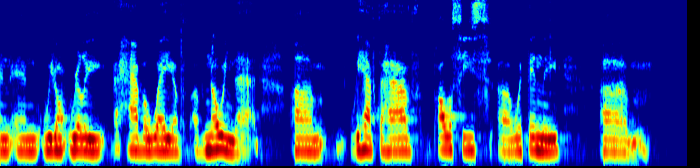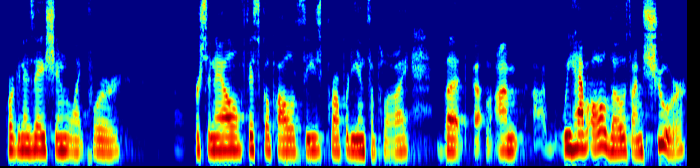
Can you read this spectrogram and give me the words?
And, and we don't really have a way of, of knowing that. Um, we have to have policies uh, within the um, organization, like for uh, personnel, fiscal policies, property and supply. But uh, I'm, we have all those, I'm sure.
